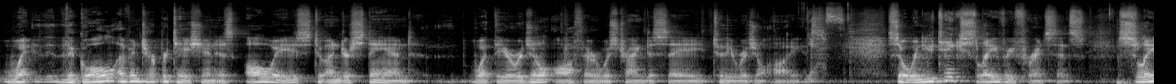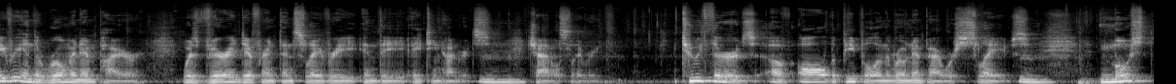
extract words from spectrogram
when, the goal of interpretation is always to understand what the original author was trying to say to the original audience. Yes. So when you take slavery, for instance, slavery in the Roman Empire was very different than slavery in the 1800s, mm-hmm. chattel slavery. Two thirds of all the people in the Roman Empire were slaves. Mm-hmm. Most,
